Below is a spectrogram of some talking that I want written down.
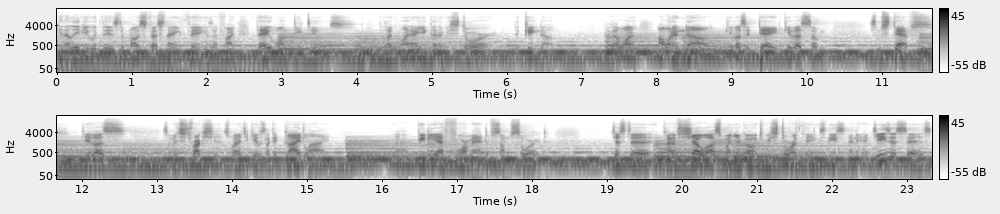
Can I leave you with this? The most fascinating thing is I find they want details. They're like, when are you going to restore the kingdom? Like I want, I want to know. Give us a date. Give us some, some steps. Give us some instructions. Why don't you give us like a guideline, uh, a PDF format of some sort, just to kind of show us when you're going to restore things. And, and Jesus says,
